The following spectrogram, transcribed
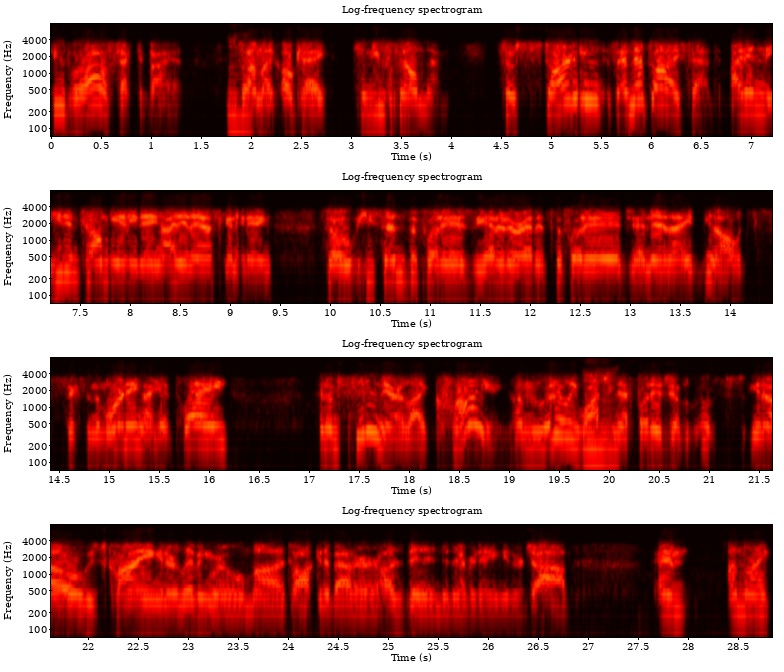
dude, we're all affected by it. Mhm. So I'm like, okay, can you film them? So starting, and that's all I said. I didn't. He didn't tell me anything. I didn't ask anything. So he sends the footage. The editor edits the footage, and then I, you know, it's six in the morning. I hit play, and I'm sitting there like crying. I'm literally watching that footage of Luce, you know, who's crying in her living room, uh, talking about her husband and everything and her job, and I'm like,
